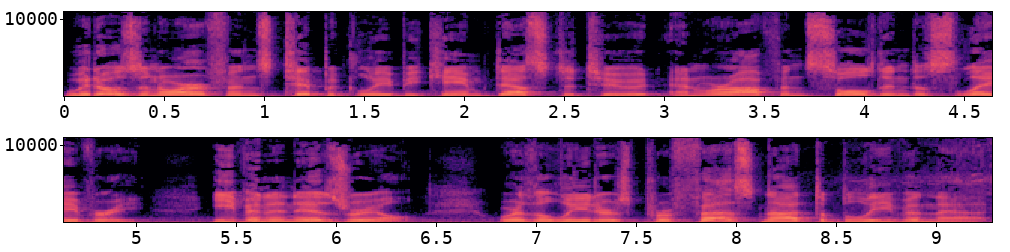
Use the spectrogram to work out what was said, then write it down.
Widows and orphans typically became destitute and were often sold into slavery, even in Israel where the leaders professed not to believe in that.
